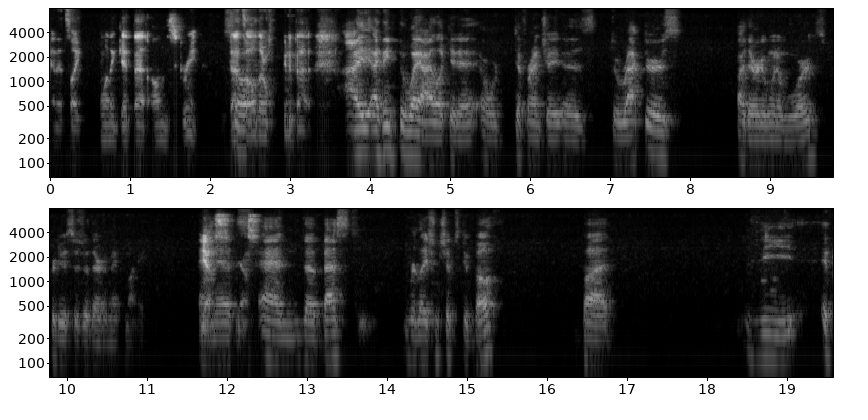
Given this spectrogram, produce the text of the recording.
and it's like want to get that on the screen. That's So- all they're worried about. I, I think the way I look at it or differentiate is directors are there to win awards, producers are there to make money. And Yes, yes. and the best relationships do both. But the if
